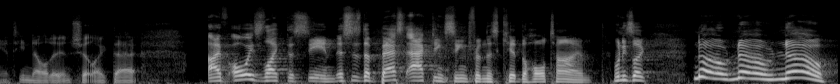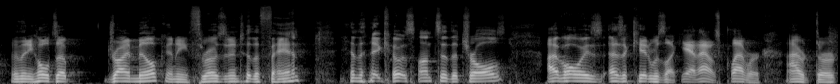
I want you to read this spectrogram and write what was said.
Auntie Nelda and shit like that. I've always liked the scene. This is the best acting scene from this kid the whole time. When he's like, "No, no, no," and then he holds up dry milk and he throws it into the fan, and then it goes onto the trolls. I've always, as a kid, was like, "Yeah, that was clever. I would throw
